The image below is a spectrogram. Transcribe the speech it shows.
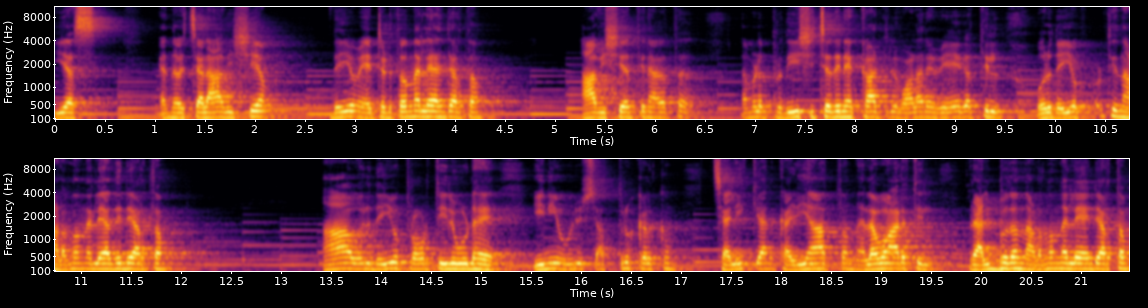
യെസ് എന്ന് വെച്ചാൽ ആ വിഷയം ദൈവം ഏറ്റെടുത്തെന്നല്ലേ അതിന്റെ അർത്ഥം? ആ വിഷയത്തിനകത്ത് നമ്മൾ പ്രതീക്ഷിച്ചതിനെക്കാട്ടിൽ വളരെ വേഗത്തിൽ ഒരു ദൈവപ്രവൃത്തി നടന്നെന്നല്ലേ അതിന്റെ അർത്ഥം? ആ ഒരു ദൈവപ്രവൃത്തിയിലൂടെ ഇനി ഒരു ശത്രുക്കൾക്കും ചലിക്കാൻ കഴിയാത്ത നിലവാരത്തിൽ ഒരു അത്ഭുതം നടന്നെന്നല്ലേ എന്റെ അർത്ഥം?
